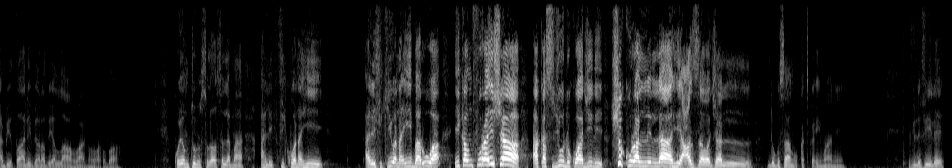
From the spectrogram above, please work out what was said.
abi talibi radiallahu anhu waardah kwa hiyo mtume sala salama alifikwa na hii alifikiwa na hii barua ikamfurahisha akasujudu kwa ajili shukran lillahi aza wajal ndugu zangu katika imani. Vile vile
